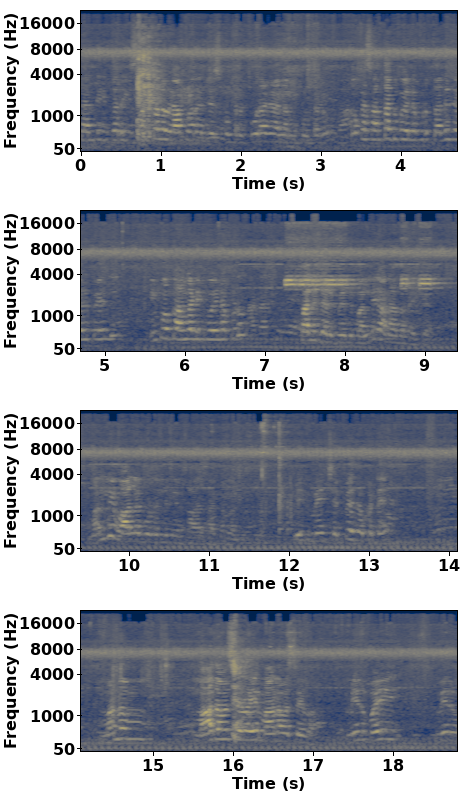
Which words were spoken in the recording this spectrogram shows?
తండ్రి ఇద్దరు ఈ సంతలో వ్యాపారం చేసుకుంటారు కూరగాయలు అమ్ముకుంటారు. ఒక సంతకు పోయినప్పుడు తల్లి చనిపోయింది ఇంకొక అంగడికి పోయినప్పుడు తల్లి చనిపోయింది మళ్ళీ అనాథలు అయిపోయింది మళ్ళీ వాళ్ళకు కూడా ఉంది నేను సహాయ సహకారం అందిస్తున్నాను మీకు మేము చెప్పేది ఒకటే మనం మాధవ సేవయే మానవ సేవ. మీరు పోయి మీరు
